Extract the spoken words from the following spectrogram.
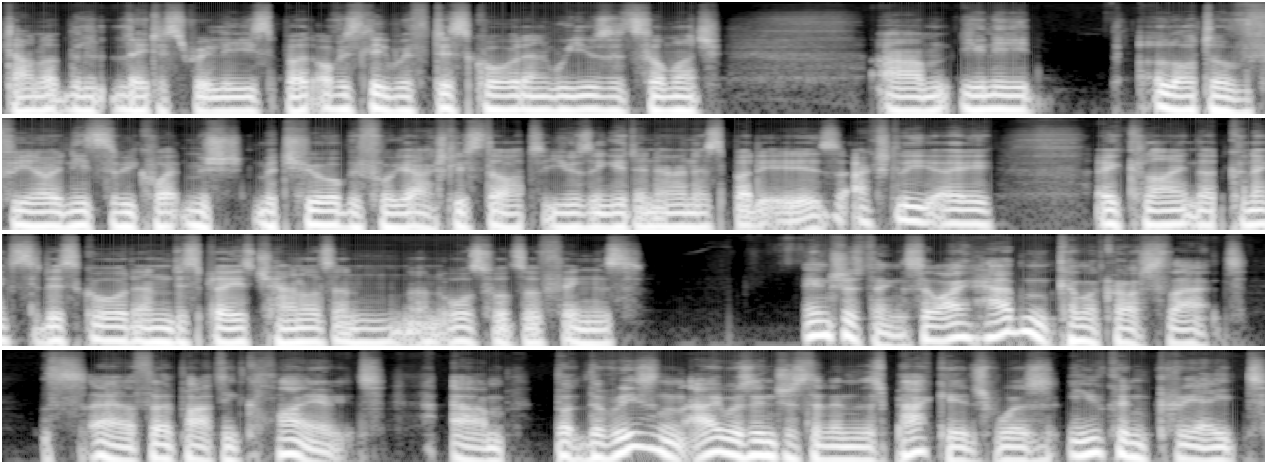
download the latest release, but obviously with Discord and we use it so much, um, you need a lot of you know it needs to be quite mat- mature before you actually start using it in earnest. But it is actually a a client that connects to Discord and displays channels and, and all sorts of things. Interesting. So I hadn't come across that uh, third party client. Um, but the reason I was interested in this package was you can create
